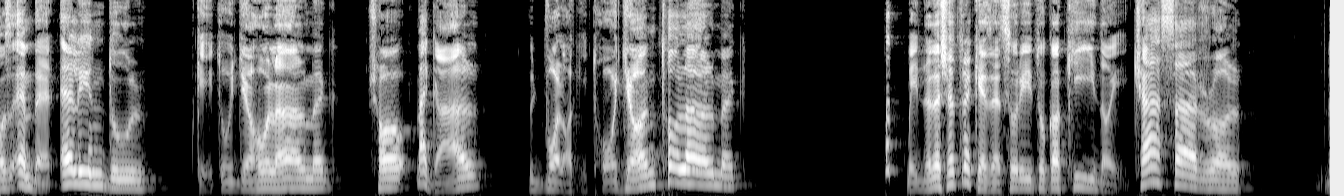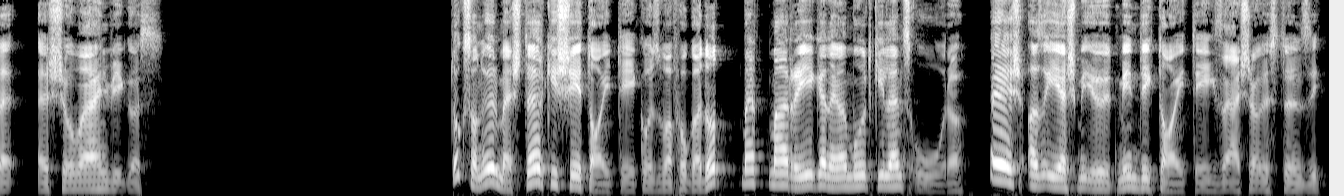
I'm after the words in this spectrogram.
Az ember elindul, ki tudja, hol áll meg, s ha megáll, hogy valakit hogyan talál meg. Hát minden esetre kezet szorítok a kínai császárral, de ez sovány vigasz. Toxon őrmester kisé tajtékozva fogadott, mert már régen elmúlt kilenc óra, és az ilyesmi őt mindig tajtékzásra ösztönzi.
